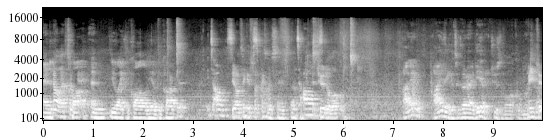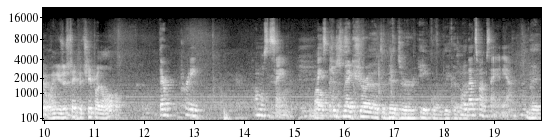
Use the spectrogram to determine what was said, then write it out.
And No, that's qual- okay. And you like the quality of the carpet? It's all the You same. don't think it's It's okay? the same It's stuff? all, To choose a local? I, I think it's a good idea to choose the local. Me myself. too, and you just take the cheaper of the local. they're pretty, almost the same, Well, basically. Just make sure that the bids are equal because Well, I- that's what I'm saying, yeah. they.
